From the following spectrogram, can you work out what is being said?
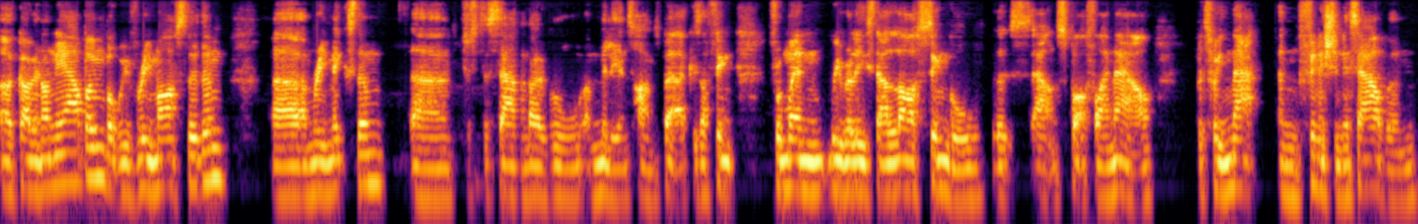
are going on the album, but we've remastered them uh, and remixed them uh, just to sound overall a million times better. Because I think from when we released our last single that's out on Spotify now, between that and finishing this album,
